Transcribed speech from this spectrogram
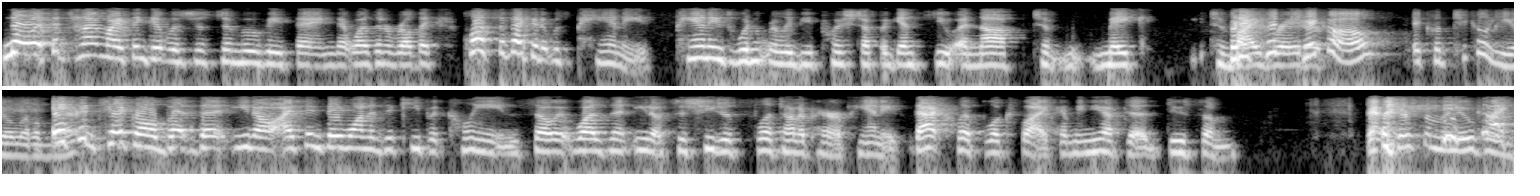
No, at the time I think it was just a movie thing that wasn't a real thing. Plus the fact that it was panties. Panties wouldn't really be pushed up against you enough to make to But it could vibrate. tickle. It could tickle you a little bit. it could tickle, but the you know I think they wanted to keep it clean, so it wasn't you know. So she just slipped on a pair of panties. That clip looks like I mean you have to do some. That, there's some maneuvering.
